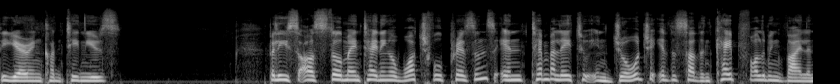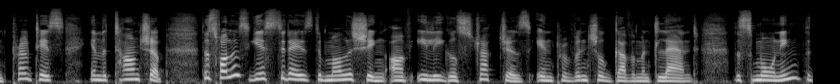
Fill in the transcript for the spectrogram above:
The hearing continues Police are still maintaining a watchful presence in Thembalethu in George in the Southern Cape following violent protests in the township. This follows yesterday's demolishing of illegal structures in provincial government land. This morning, the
